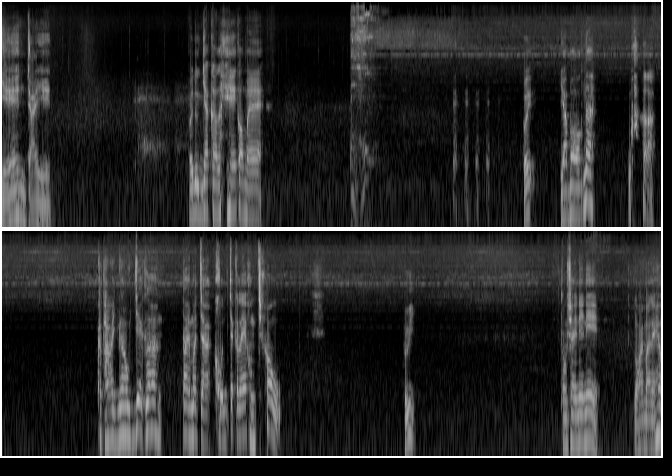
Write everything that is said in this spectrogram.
เย็นใจเย็นไปดูยักษ์อะไรก็มาเฮ้ย อย่าบอกนะว่า คาถาเงาแยกล่าง ได้มาจากขนจักรแลของเจ้า เฮ้ยต้องใช้แน่ๆลอยมาแล้ว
